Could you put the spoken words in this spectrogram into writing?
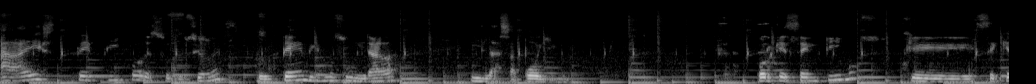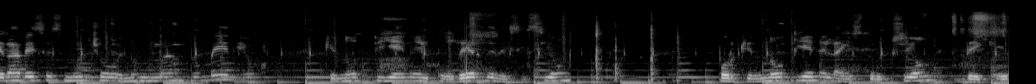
a este tipo de soluciones, volteen, digamos, su mirada y las apoyen. Porque sentimos que se queda a veces mucho en un mando medio que no tiene el poder de decisión porque no tiene la instrucción de que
